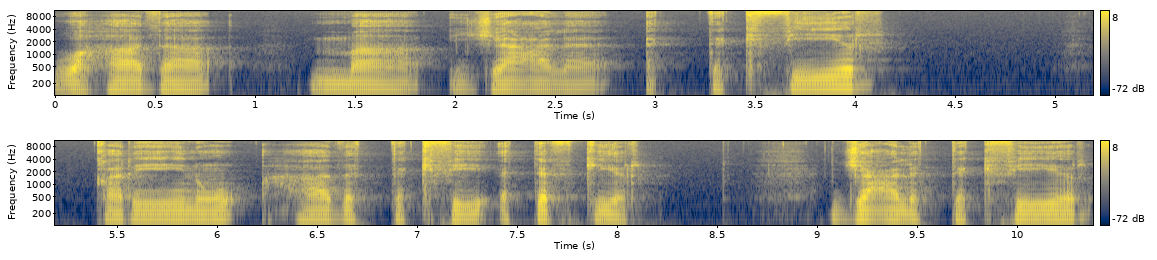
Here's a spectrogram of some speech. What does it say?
وهذا ما جعل التكفير قرين هذا التكفير التفكير. جعل التكفير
